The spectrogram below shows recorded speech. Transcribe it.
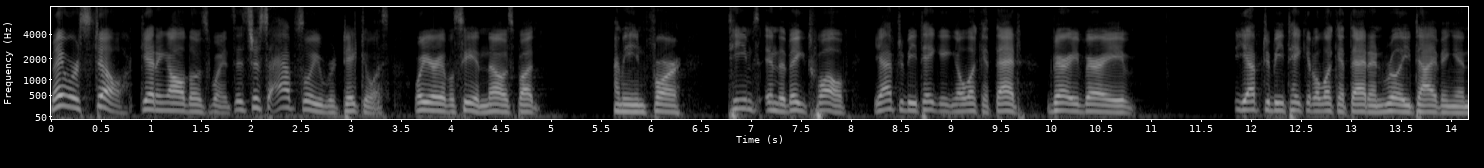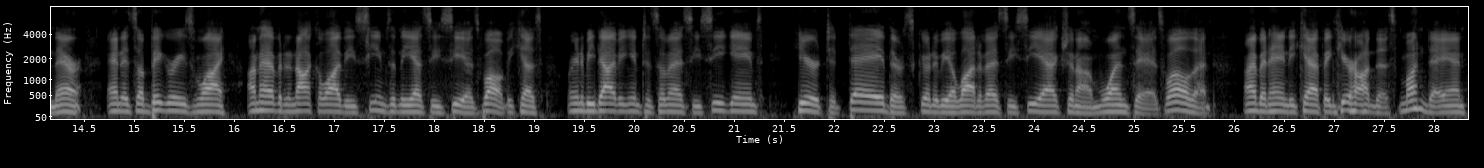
they were still getting all those wins. It's just absolutely ridiculous what you're able to see in those. But I mean, for teams in the Big 12, you have to be taking a look at that very, very you have to be taking a look at that and really diving in there. And it's a big reason why I'm having to knock a lot of these teams in the SEC as well, because we're going to be diving into some SEC games here today. There's going to be a lot of SEC action on Wednesday as well. Then I've been handicapping here on this Monday, and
